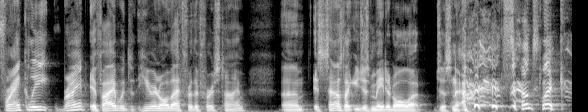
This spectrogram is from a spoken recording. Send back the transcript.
frankly, Brian, if I was hearing all that for the first time, um, it sounds like you just made it all up just now. it sounds like.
